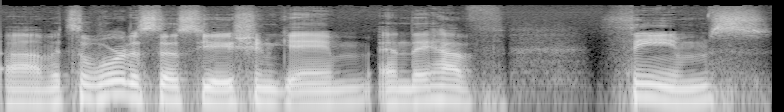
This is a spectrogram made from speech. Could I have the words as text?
Um, it's a word association game, and they have themes.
